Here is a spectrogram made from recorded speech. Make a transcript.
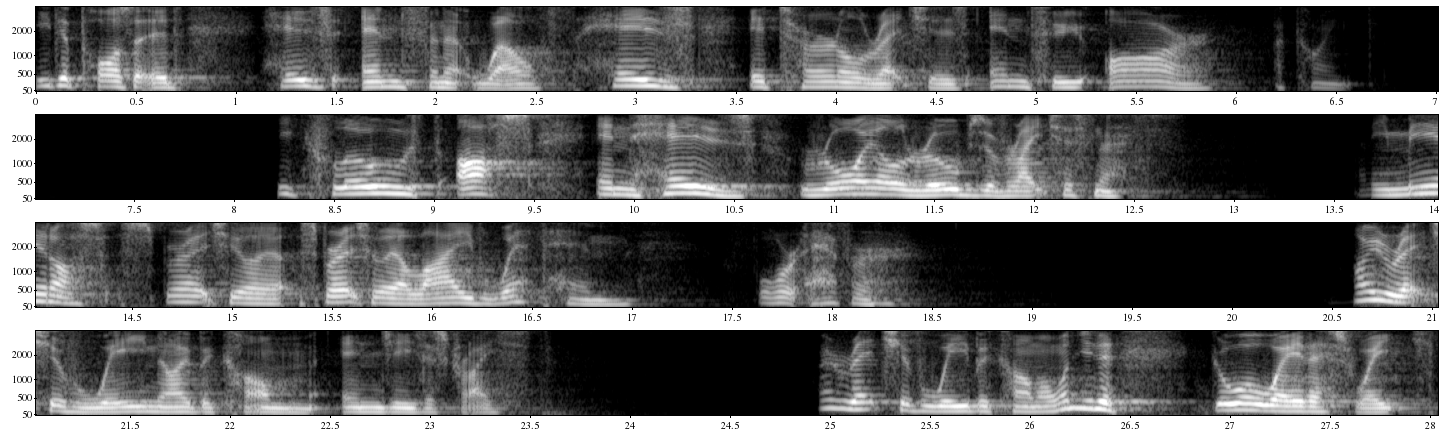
He deposited His infinite wealth, His eternal riches into our. He clothed us in His royal robes of righteousness. And He made us spiritually, spiritually alive with Him forever. How rich have we now become in Jesus Christ? How rich have we become? I want you to go away this week,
